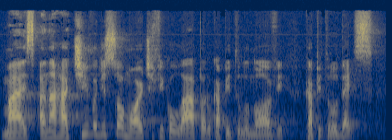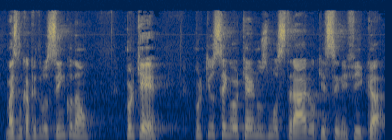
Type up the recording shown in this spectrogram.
mas a narrativa de sua morte ficou lá para o capítulo 9, capítulo 10. Mas no capítulo 5 não. Por quê? Porque o Senhor quer nos mostrar o que significa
